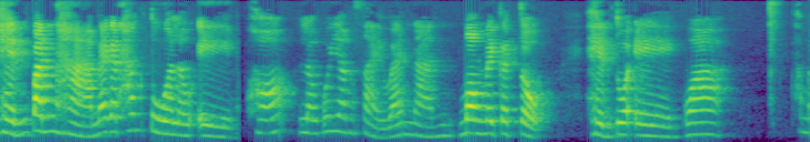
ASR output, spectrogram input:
เห็นปัญหาแม้กระทั่งตัวเราเอง เพราะเราก็ยังใส่แว่นนั้น มองในกระจก เห็นตัวเองว่าทำไม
